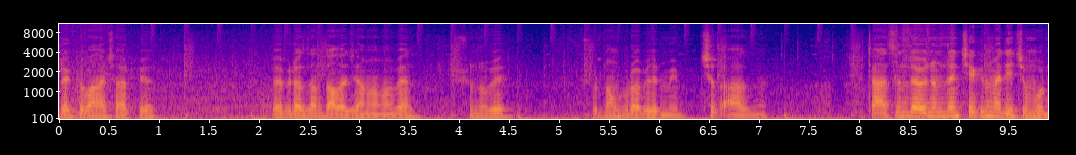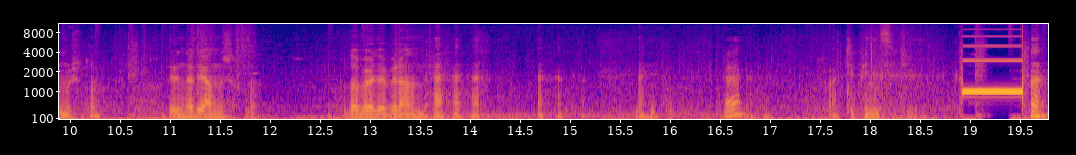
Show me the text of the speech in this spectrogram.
sürekli bana çarpıyor. Ve birazdan dalacağım ama ben şunu bir şuradan vurabilir miyim? Çık ağzını. Bir tanesini de önümden çekilmediği için vurmuştum. Birinde de yanlışlıkla. Bu da böyle bir anda. He? Lan tipini sikeyim.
